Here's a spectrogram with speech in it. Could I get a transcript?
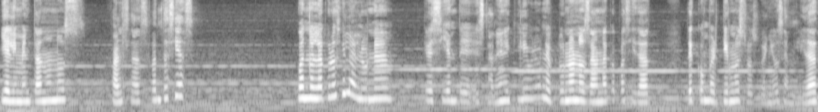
y alimentándonos falsas fantasías. Cuando la cruz y la luna creciente están en equilibrio, Neptuno nos da una capacidad de convertir nuestros sueños en realidad.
